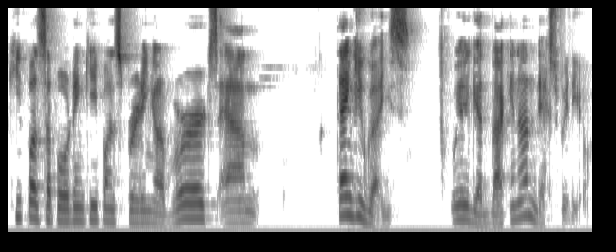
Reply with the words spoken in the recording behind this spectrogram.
Keep on supporting keep on spreading our words and thank you guys. We'll get back in our next video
